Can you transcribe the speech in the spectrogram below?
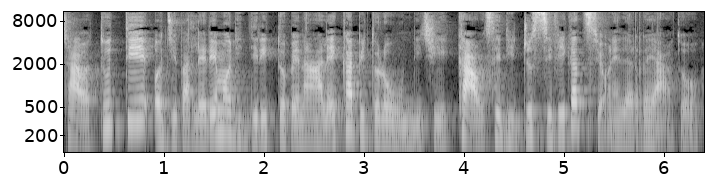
Ciao a tutti, oggi parleremo di diritto penale, capitolo 11, cause di giustificazione del reato.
